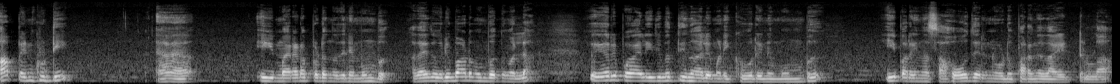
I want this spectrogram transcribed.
ആ പെൺകുട്ടി ഈ മരണപ്പെടുന്നതിന് മുമ്പ് അതായത് ഒരുപാട് മുമ്പൊന്നുമല്ല ഏറിപ്പോയാൽ ഇരുപത്തിനാല് മണിക്കൂറിന് മുമ്പ് ഈ പറയുന്ന സഹോദരനോട് പറഞ്ഞതായിട്ടുള്ള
